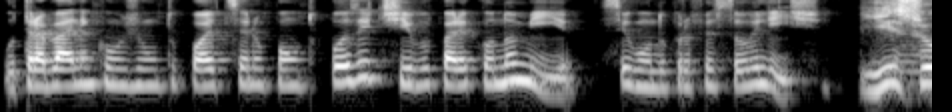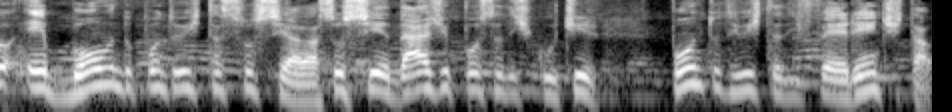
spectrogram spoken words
o trabalho em conjunto pode ser um ponto positivo para a economia, segundo o professor Lixa. Isso é bom do ponto de vista social. A sociedade possa discutir pontos de vista diferentes e tal.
